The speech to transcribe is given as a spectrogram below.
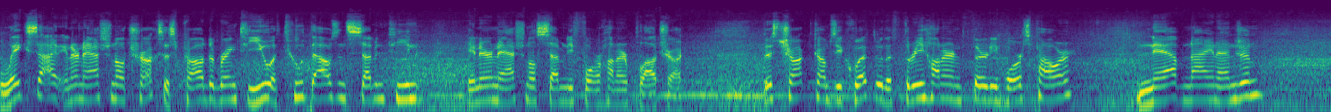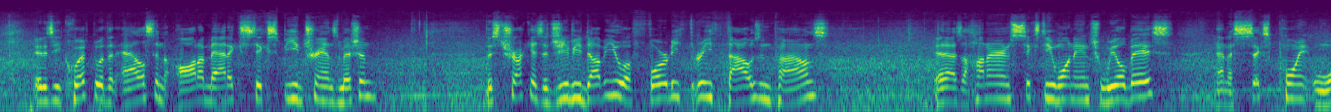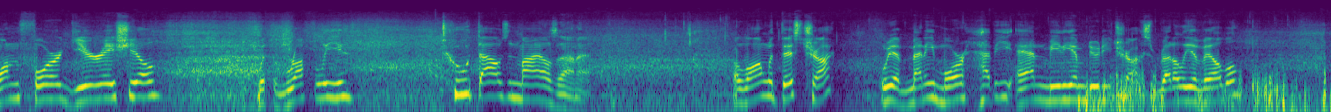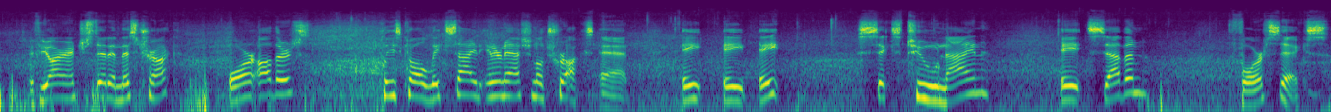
Lakeside International Trucks is proud to bring to you a 2017 International 7400 plow truck. This truck comes equipped with a 330 horsepower NAV 9 engine. It is equipped with an Allison automatic 6-speed transmission. This truck has a GVW of 43,000 pounds. It has a 161 inch wheelbase and a 6.14 gear ratio with roughly 2,000 miles on it. Along with this truck, we have many more heavy and medium duty trucks readily available. If you are interested in this truck or others, please call Lakeside International Trucks at 888 629 8746.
